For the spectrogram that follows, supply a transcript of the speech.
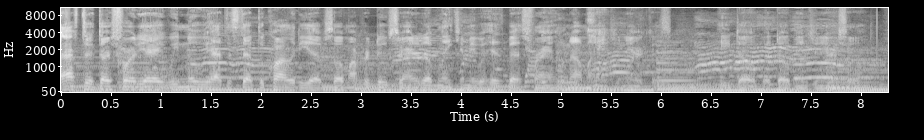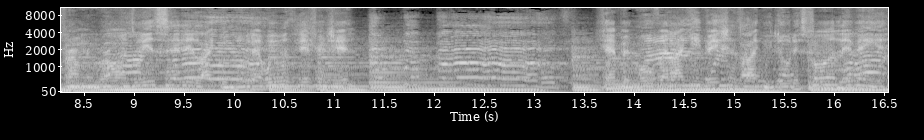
after Thirst 48, we knew we had to step the quality up. So my producer ended up linking me with his best friend, who now my engineer, because he dope, a dope engineer. So From the ruins we ascended like we knew that we was different, yeah. Like we do this for a living, yeah.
